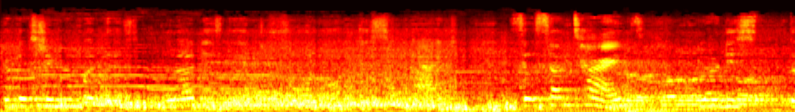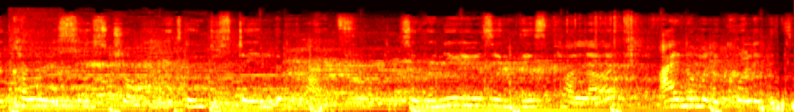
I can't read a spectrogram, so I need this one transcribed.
because remember this blood is going to fall on this pad. So sometimes blood is the color is so strong, it's going to stain the pads. So when you're using this color, I normally call it it's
